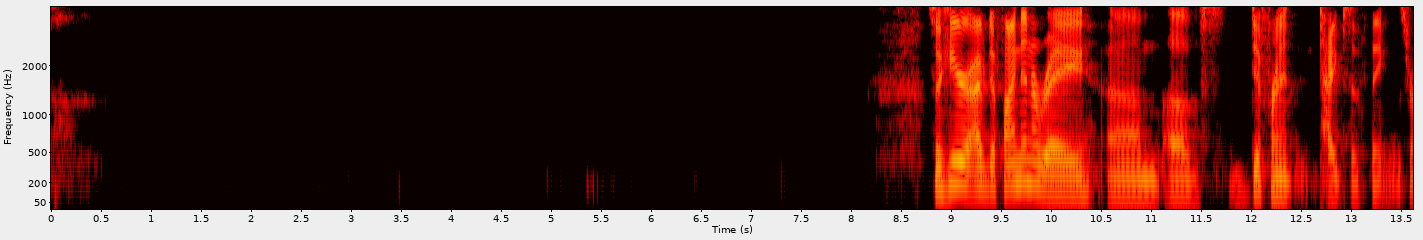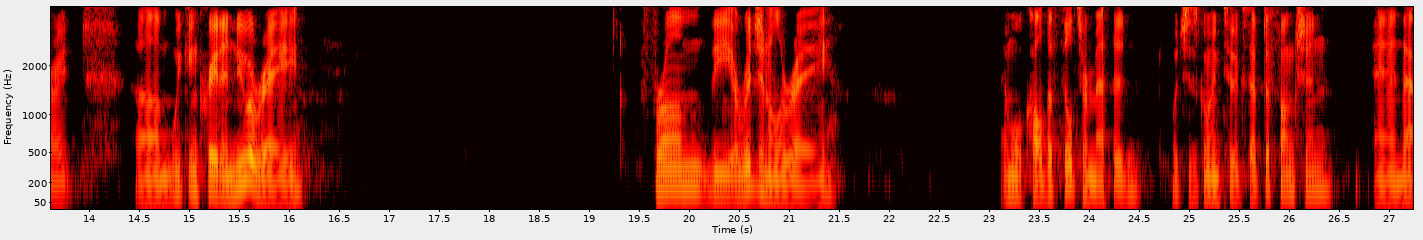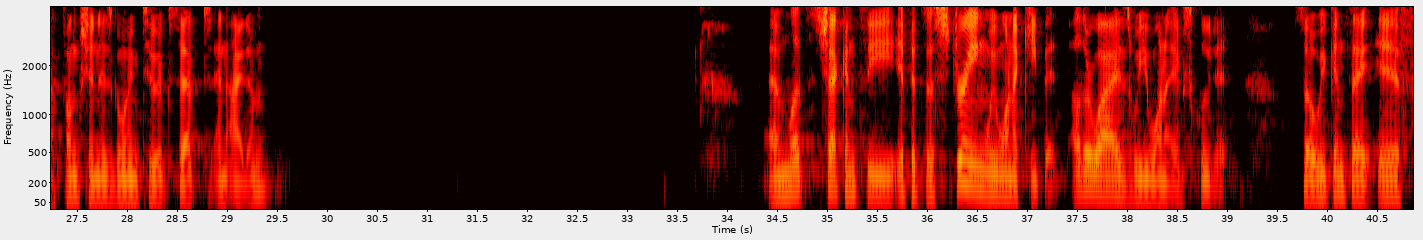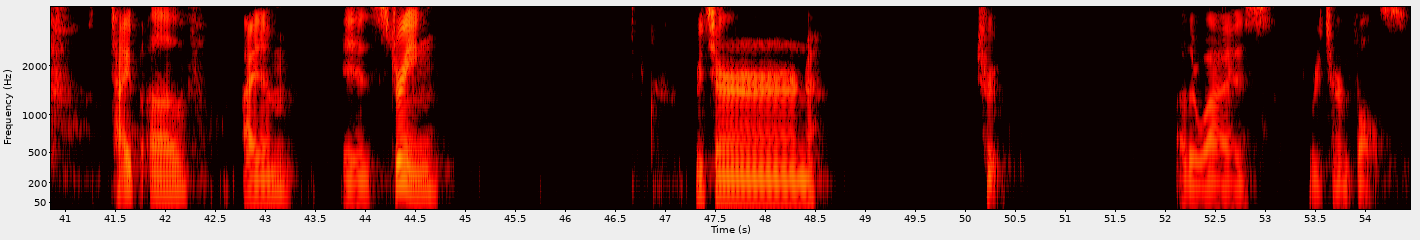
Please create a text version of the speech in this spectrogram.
So here I've defined an array um, of different types of things, right? Um, we can create a new array from the original array, and we'll call the filter method, which is going to accept a function, and that function is going to accept an item. And let's check and see if it's a string, we want to keep it. Otherwise, we want to exclude it. So we can say if type of item is string, return true. Otherwise, return false.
